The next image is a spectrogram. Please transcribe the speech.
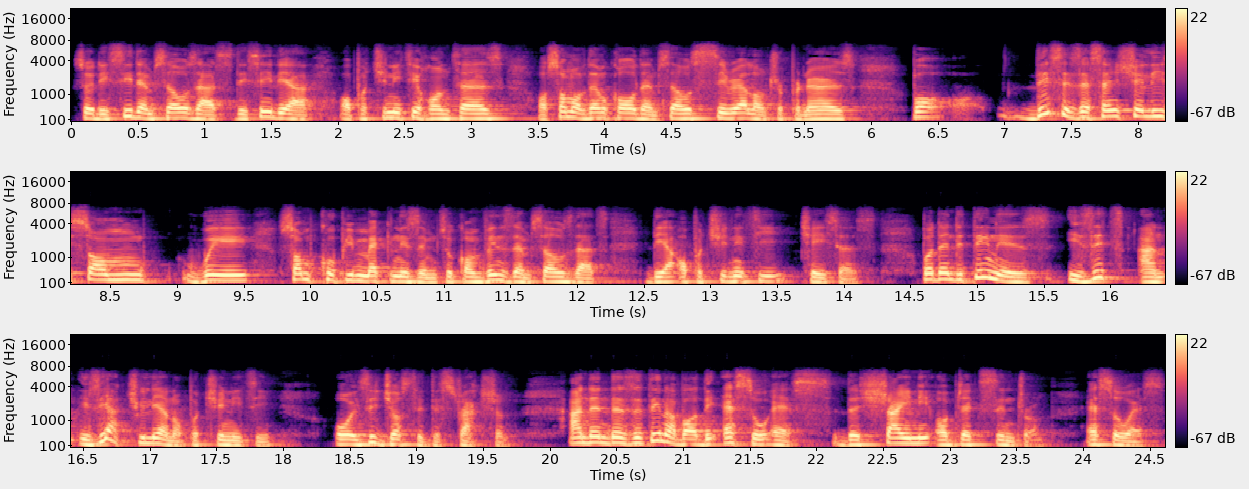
So they see themselves as they say they are opportunity hunters, or some of them call themselves serial entrepreneurs. But this is essentially some way, some coping mechanism to convince themselves that they are opportunity chasers. But then the thing is, is it an is it actually an opportunity or is it just a distraction? And then there's the thing about the SOS, the shiny object syndrome, SOS.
